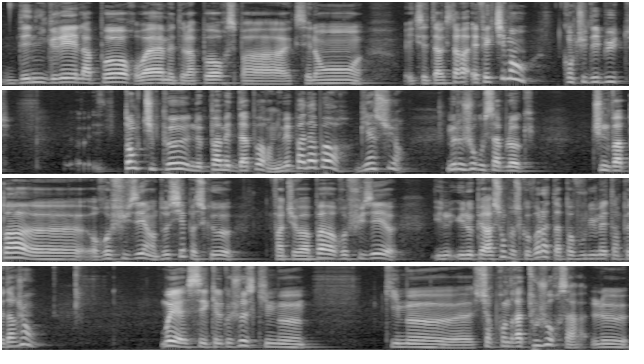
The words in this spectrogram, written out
dénigré l'apport. Ouais, mettre de l'apport, c'est pas excellent, etc., etc. Effectivement, quand tu débutes, tant que tu peux ne pas mettre d'apport, ne mets pas d'apport, bien sûr. Mais le jour où ça bloque, tu ne vas pas euh, refuser un dossier parce que. Enfin, tu vas pas refuser euh, une, une opération parce que voilà, tu n'as pas voulu mettre un peu d'argent. Oui, c'est quelque chose qui me qui me surprendra toujours ça. Le,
